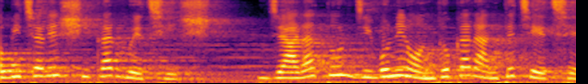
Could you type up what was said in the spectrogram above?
অবিচারের শিকার হয়েছিস, যারা তোর জীবনে অন্ধকার আনতে চেয়েছে,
